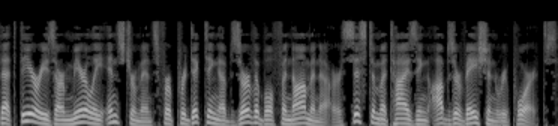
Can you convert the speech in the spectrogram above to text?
that theories are merely instruments for predicting observable phenomena or systematizing observation reports.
